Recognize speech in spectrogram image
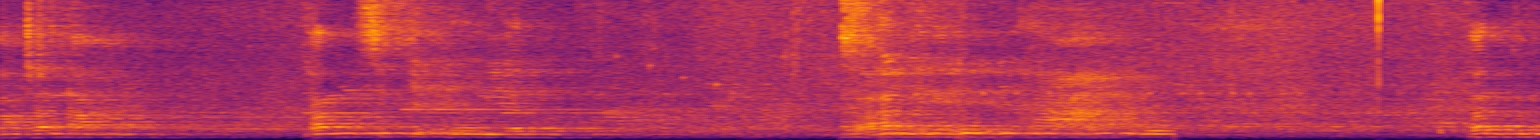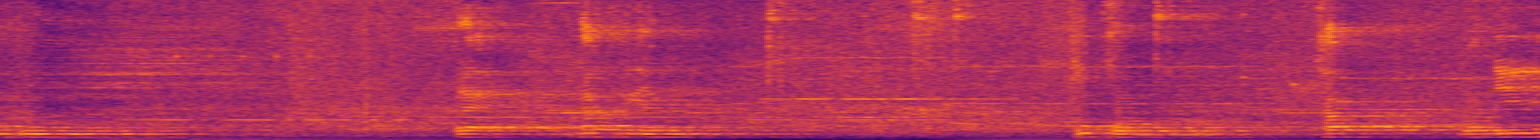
คุณธรรมชั้นนำทั้ง 17 โรงเรียน สาธิตผู้บริหารท่านคุณครูและนักเรียน ทุกคนครับ วันนี้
